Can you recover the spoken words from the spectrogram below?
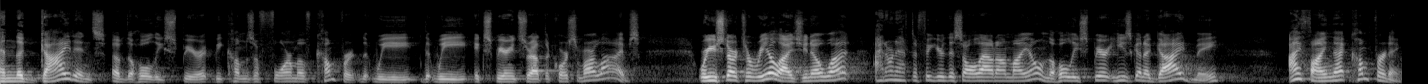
And the guidance of the Holy Spirit becomes a form of comfort that we, that we experience throughout the course of our lives. Where you start to realize, you know what? I don't have to figure this all out on my own. The Holy Spirit, He's going to guide me. I find that comforting.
